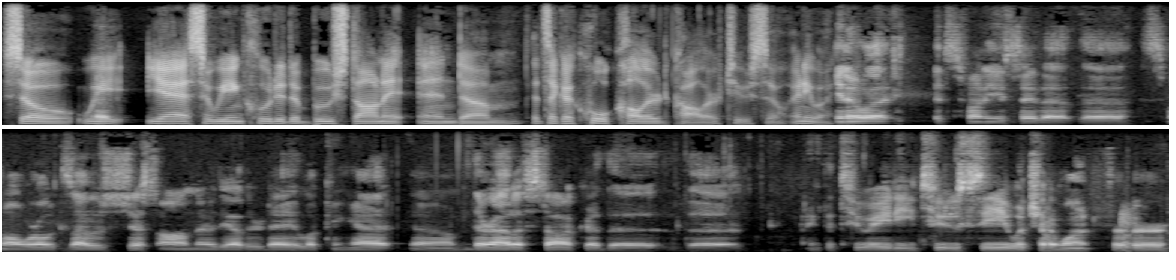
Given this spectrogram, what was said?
So we oh. yeah, so we included a boost on it, and um, it's like a cool colored collar too. So anyway, you know what? It's funny you say that the small world because I was just on there the other day looking at um, they're out of stock of the the I think the 282C, which I want for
